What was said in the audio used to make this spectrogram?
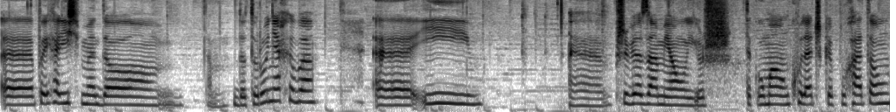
E, pojechaliśmy do, tam, do Torunia chyba e, i e, przywiozłam ją już taką małą kuleczkę puchatą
